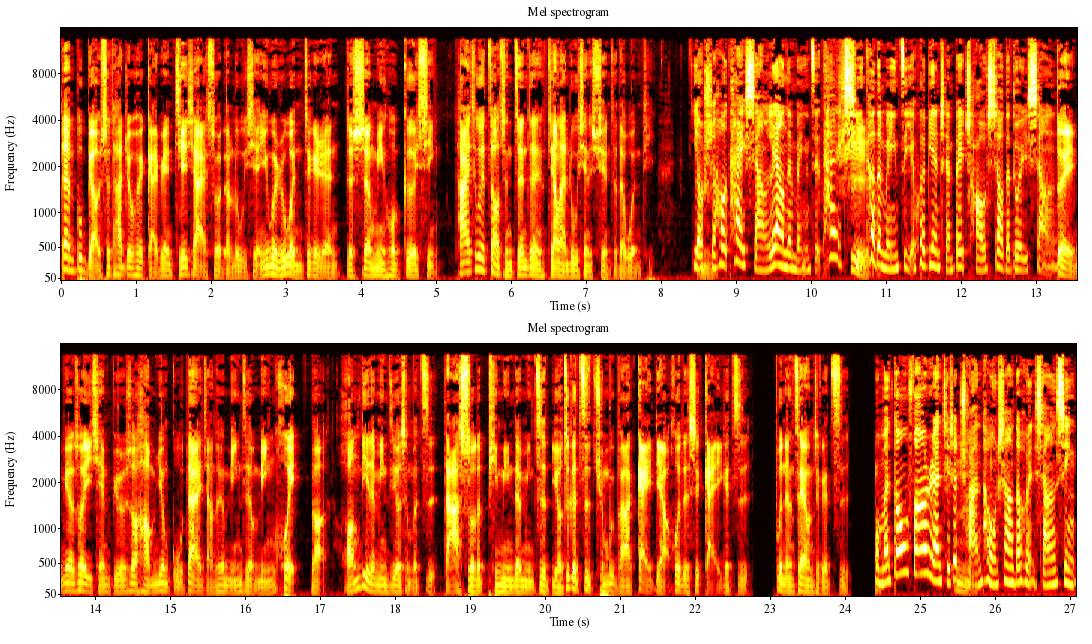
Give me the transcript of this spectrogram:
但不表示他就会改变接下来所有的路线，因为如果你这个人的生命或个性，他还是会造成真正将来路线选择的问题。有时候太响亮的名字、嗯、太奇特的名字，也会变成被嘲笑的对象。对，没有说以前，比如说，好，我们用古代来讲，这个名字有名讳，是吧？皇帝的名字有什么字？大家说的平民的名字有这个字，全部把它盖掉，或者是改一个字，不能再用这个字。我们东方人其实传统上都很相信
